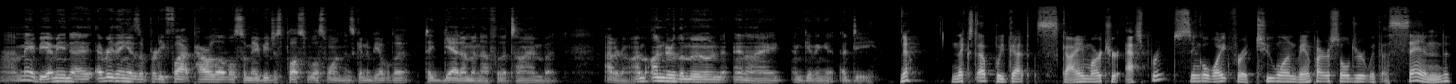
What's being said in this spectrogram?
uh, maybe. I mean, uh, everything is a pretty flat power level, so maybe just plus plus one is going to be able to to get him enough of the time. But I don't know. I'm under the moon, and I am giving it a D. Yeah. Next up, we've got Skymarcher Aspirant, single white for a 2 1 vampire soldier with Ascend,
